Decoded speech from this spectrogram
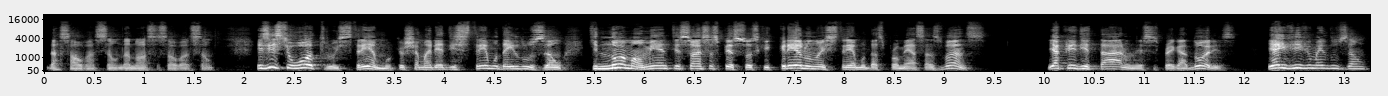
da salvação, da nossa salvação. Existe o outro extremo, que eu chamaria de extremo da ilusão, que normalmente são essas pessoas que creram no extremo das promessas vãs e acreditaram nesses pregadores, e aí vive uma ilusão.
